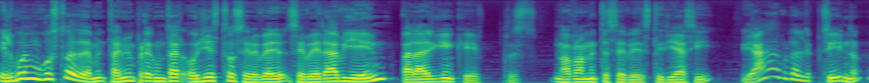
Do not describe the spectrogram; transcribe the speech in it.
el buen gusto de también preguntar, oye, esto se, ve, se verá bien para alguien que pues normalmente se vestiría así. Y, ah, órale, sí, ¿no?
